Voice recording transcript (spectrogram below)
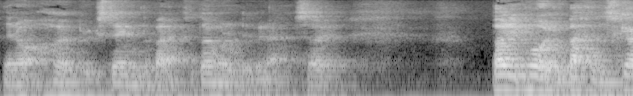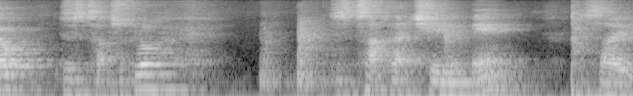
they're not hyperextend the back, so I don't want to do that. So, bony point at the back of the skull, just touch the floor, just tuck that chin in. So,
